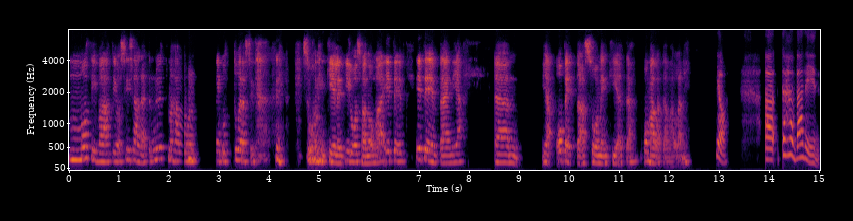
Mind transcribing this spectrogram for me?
motivaatio sisällä, että nyt mä haluan mm. Niin kuin, tuoda sitä suomen kielen ilosanomaa eteen, eteenpäin ja, ähm, ja opettaa suomen kieltä omalla tavallani. Joo. Äh, tähän väliin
